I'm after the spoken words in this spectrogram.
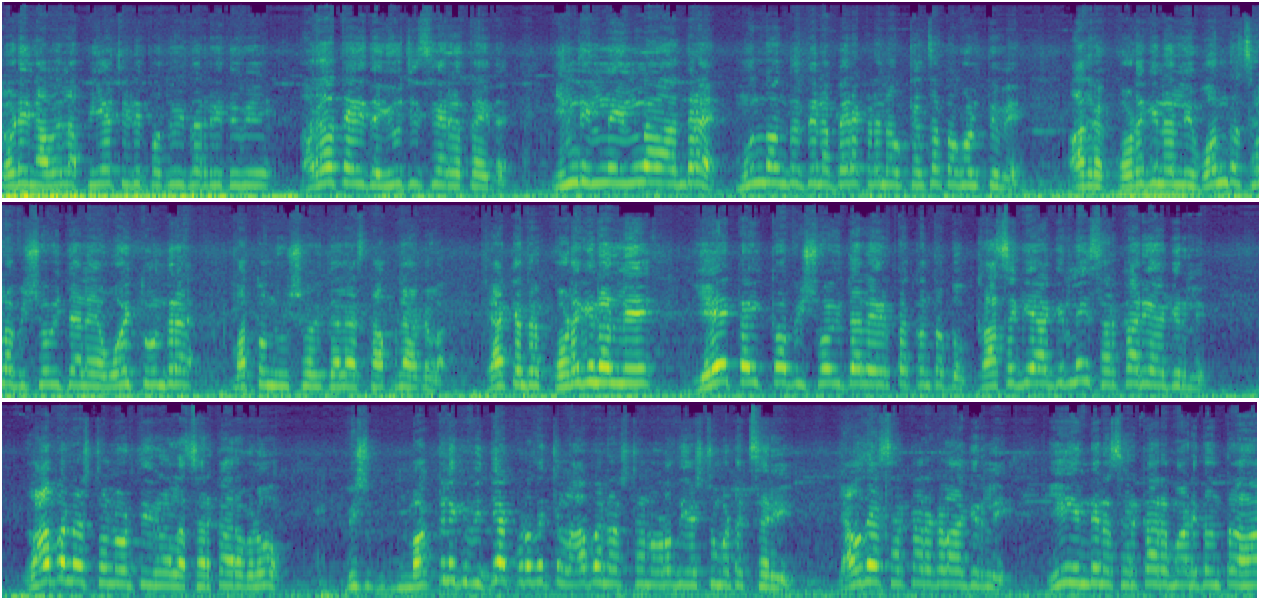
ನೋಡಿ, ನಾವೆಲ್ಲ ಪಿ ಎಚ್ ಡಿ ಪದವೀಧರಿದ್ದೀವಿ ಅರ್ಹತೆ ಇದೆ ಯು ಜಿ ಸಿ ಅರ್ಹತೆ ಇದೆ. ಇಂದು ಇಲ್ಲ ಇಲ್ಲ ಅಂದ್ರೆ ಮುಂದೊಂದು ದಿನ ಬೇರೆ ಕಡೆ ನಾವು ಕೆಲಸ ತಗೊಳ್ತೀವಿ. ಆದರೆ ಕೊಡಗಿನಲ್ಲಿ ಒಂದು ಸಲ ವಿಶ್ವವಿದ್ಯಾಲಯ ಹೋಯ್ತು ಅಂದ್ರೆ ಮತ್ತೊಂದು ವಿಶ್ವವಿದ್ಯಾಲಯ ಸ್ಥಾಪನೆ ಆಗಲ್ಲ. ಯಾಕೆಂದ್ರೆ ಕೊಡಗಿನಲ್ಲಿ ಏಕೈಕ ವಿಶ್ವವಿದ್ಯಾಲಯ ಇರ್ತಕ್ಕಂಥದ್ದು ಖಾಸಗಿ ಆಗಿರಲಿ, ಸರ್ಕಾರಿ ಆಗಿರ್ಲಿ. ಲಾಭ ನಷ್ಟ ನೋಡ್ತಿರಲ್ಲ ಸರ್ಕಾರಗಳು? ವಿಶ್ ಮಕ್ಕಳಿಗೆ ವಿದ್ಯೆ ಕೊಡೋದಕ್ಕೆ ಲಾಭ ನಷ್ಟ ನೋಡೋದು ಎಷ್ಟು ಮಟ್ಟಕ್ಕೆ ಸರಿ? ಯಾವುದೇ ಸರ್ಕಾರಗಳಾಗಿರಲಿ, ಈ ಹಿಂದಿನ ಸರ್ಕಾರ ಮಾಡಿದಂತಹ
